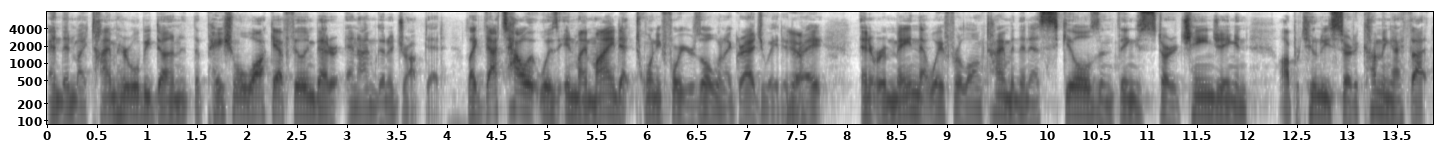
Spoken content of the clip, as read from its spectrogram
and then my time here will be done. The patient will walk out feeling better and I'm going to drop dead. Like that's how it was in my mind at 24 years old when I graduated, yeah. right? And it remained that way for a long time. And then as skills and things started changing and opportunities started coming, I thought,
